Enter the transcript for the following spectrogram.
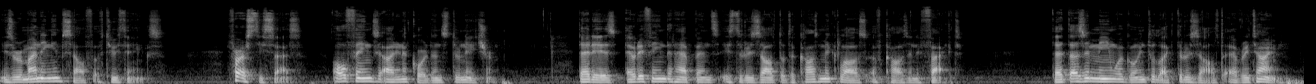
is reminding himself of two things. First, he says, all things are in accordance to nature. That is, everything that happens is the result of the cosmic laws of cause and effect. That doesn't mean we're going to like the result every time,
